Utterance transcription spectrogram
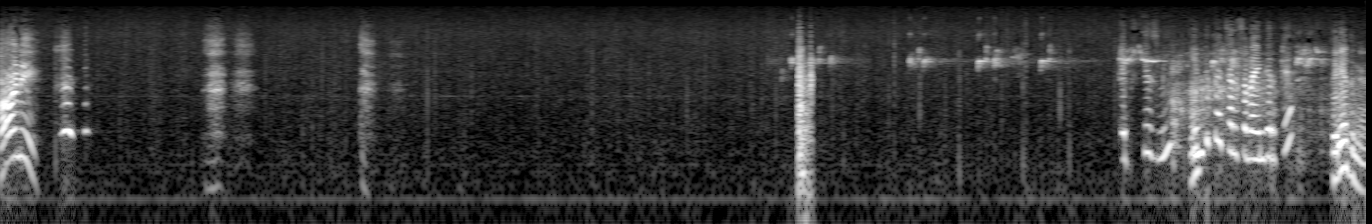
பவானி எக்ஸ்கியூஸ் மீ இந்து பிரச்சார சபை எங்க இருக்கு? தெரியாதுங்க.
